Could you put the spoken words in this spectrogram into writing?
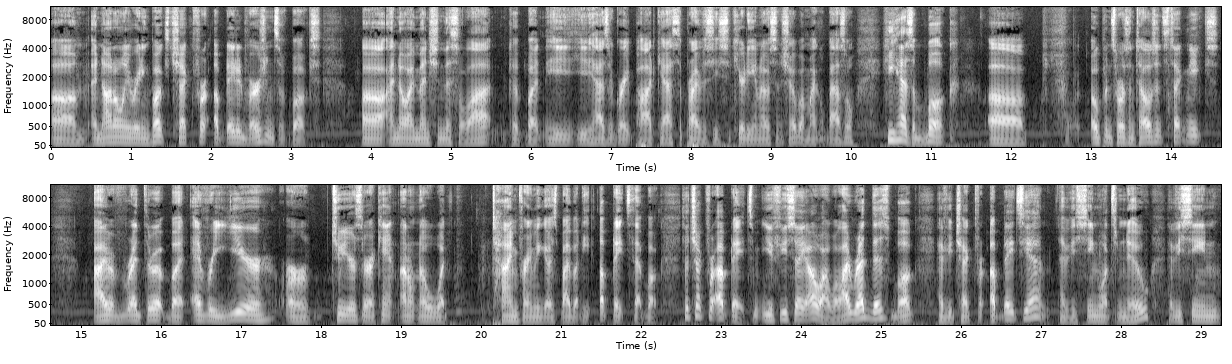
Um, and not only reading books, check for updated versions of books. Uh, I know I mentioned this a lot, but he, he has a great podcast, The Privacy, Security, and OSINT Show by Michael Bazzell. He has a book, uh, Open Source Intelligence Techniques. I've read through it, but every year or two years, or I can't, I don't know what time frame he goes by, but he updates that book. So check for updates. If you say, "Oh, well, I read this book," have you checked for updates yet? Have you seen what's new? Have you seen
